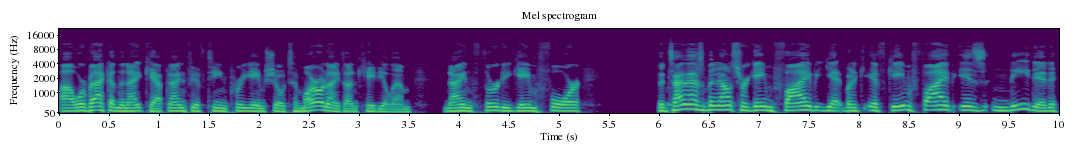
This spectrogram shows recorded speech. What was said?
Uh, we're back on the nightcap, 9.15 pregame show tomorrow night on KDLM, 9.30 game four. The time hasn't been announced for game five yet, but if game five is needed,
